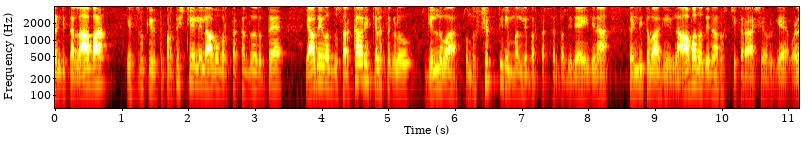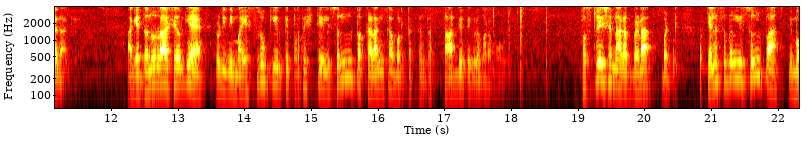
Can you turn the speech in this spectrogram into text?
ಖಂಡಿತ ಲಾಭ ಹೆಸರು ಕೀರ್ತಿ ಪ್ರತಿಷ್ಠೆಯಲ್ಲಿ ಲಾಭ ಬರ್ತಕ್ಕಂಥದ್ದು ಇರುತ್ತೆ ಯಾವುದೇ ಒಂದು ಸರ್ಕಾರಿ ಕೆಲಸಗಳು ಗೆಲ್ಲುವ ಒಂದು ಶಕ್ತಿ ನಿಮ್ಮಲ್ಲಿ ಬರ್ತಕ್ಕಂಥದ್ದಿದೆ ಈ ದಿನ. ಖಂಡಿತವಾಗಿ ಲಾಭದ ದಿನ ವೃಶ್ಚಿಕ ರಾಶಿಯವರಿಗೆ ಒಳ್ಳೆಯದಾಗಲಿ ಹಾಗೆ ಧನುರಾಶಿಯವ್ರಿಗೆ ನೋಡಿ ನಿಮ್ಮ ಹೆಸರು ಕೀರ್ತಿ ಪ್ರತಿಷ್ಠೆಯಲ್ಲಿ ಸ್ವಲ್ಪ ಕಳಂಕ ಬರ್ತಕ್ಕಂಥ ಸಾಧ್ಯತೆಗಳು ಬರಬಹುದು. ಫ್ರಸ್ಟ್ರೇಷನ್ ಆಗೋದು ಬೇಡ, ಬಟ್ ಕೆಲಸದಲ್ಲಿ ಸ್ವಲ್ಪ ನಿಮ್ಮ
